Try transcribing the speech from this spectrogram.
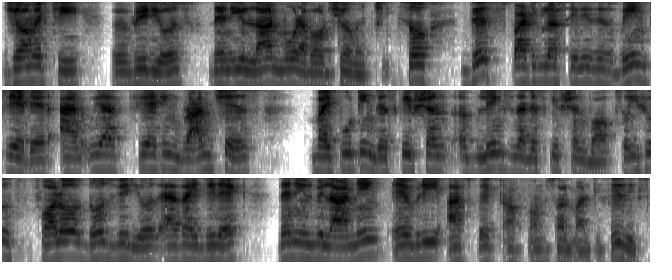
geometry uh, videos then you learn more about geometry. So this particular series is being created and we are creating branches by putting description uh, links in the description box so if you follow those videos as i direct then you will be learning every aspect of COMSOL multiphysics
